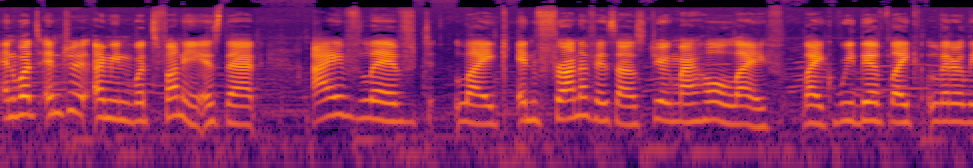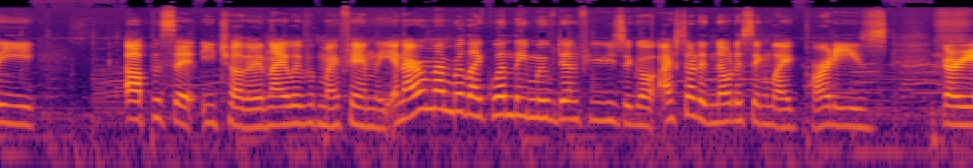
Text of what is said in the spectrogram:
And what's inter I mean, what's funny is that I've lived like in front of his house during my whole life. Like we lived like literally opposite each other and I live with my family. And I remember like when they moved in a few years ago, I started noticing like parties very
